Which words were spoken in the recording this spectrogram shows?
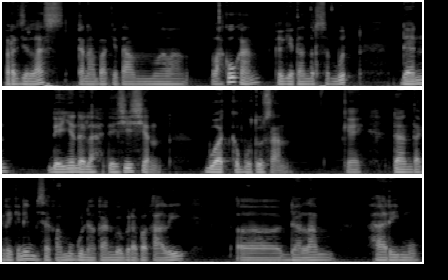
perjelas kenapa kita melakukan kegiatan tersebut dan D-nya adalah decision, buat keputusan. Oke, dan teknik ini bisa kamu gunakan beberapa kali uh, dalam harimu.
